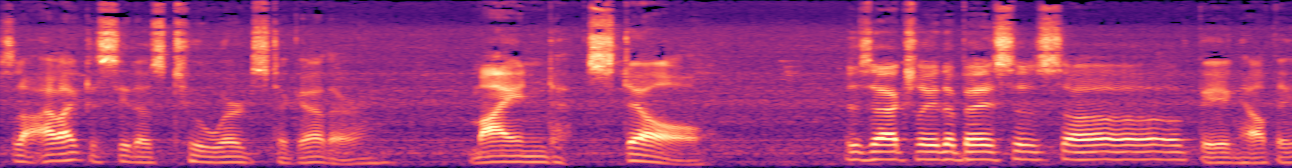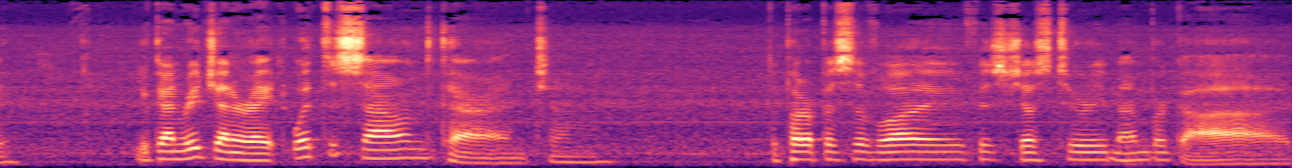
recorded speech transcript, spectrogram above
so I like to see those two words together. Mind still is actually the basis of being healthy. You can regenerate with the sound current. The purpose of life is just to remember God.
